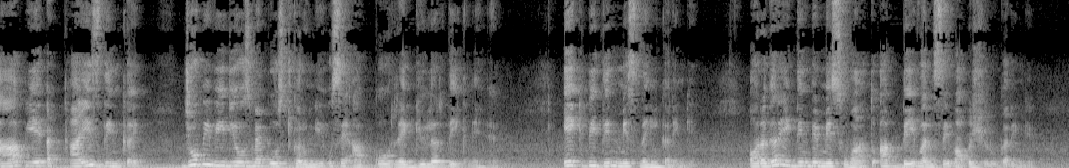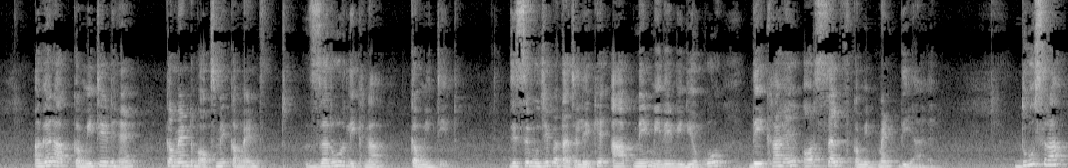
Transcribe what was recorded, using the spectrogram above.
आप ये 28 दिन का जो भी वीडियोस मैं पोस्ट करूँगी, उसे आपको रेगुलर देखने हैं। एक भी दिन मिस नहीं करेंगे। और अगर एक दिन भी मिस हुआ तो आप डे वन से वापस शुरू करेंगे। अगर आप कमिटेड हैं कमेंट बॉक्स में कमेंट ज़रूर लिखना कमिटेड जिससे मुझे पता चले कि आपने मेरे वीडियो को देखा है और सेल्फ कमिटमेंट दिया है। दूसरा,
